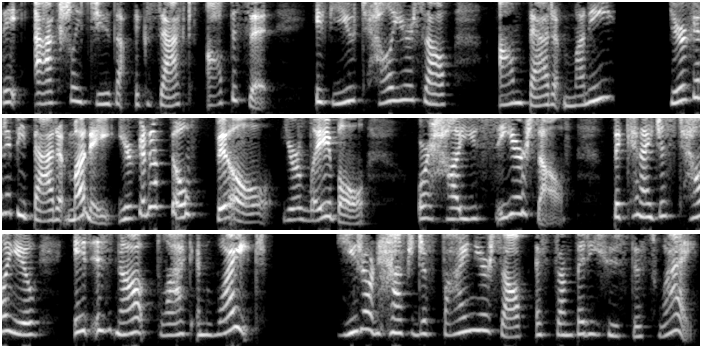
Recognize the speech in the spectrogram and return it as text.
They actually do the exact opposite. If you tell yourself, I'm bad at money, you're going to be bad at money. You're going to fulfill your label or how you see yourself. But can I just tell you, it is not black and white. You don't have to define yourself as somebody who's this way.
